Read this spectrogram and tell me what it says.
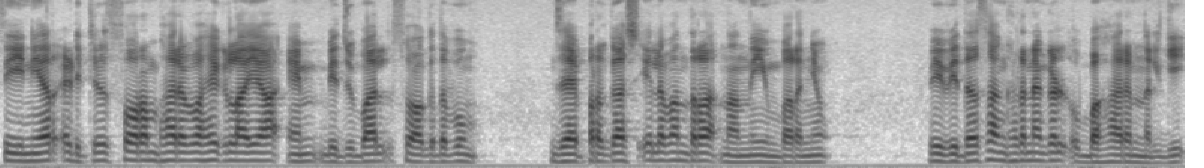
സീനിയർ എഡിറ്റേഴ്സ് ഫോറം ഭാരവാഹികളായ എം ബിജുപാൽ സ്വാഗതവും ജയപ്രകാശ് ഇലവന്ത്ര നന്ദിയും പറഞ്ഞു. വിവിധ സംഘടനകൾ ഉപഹാരം നൽകി.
